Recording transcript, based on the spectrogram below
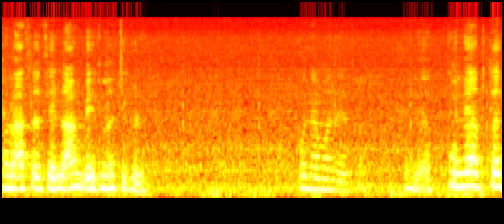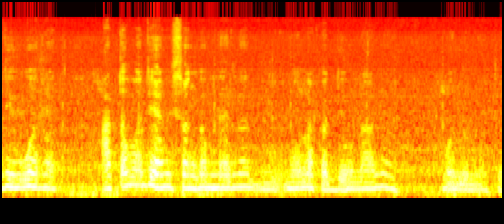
पण आता ते लांब येत ना तिकडे. पुण्यामध्ये येतं पुण्यात पुण्यात कधी वर आता मध्ये आम्ही संगमनेरला मुलाखत देऊन आलो. बोलून होते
